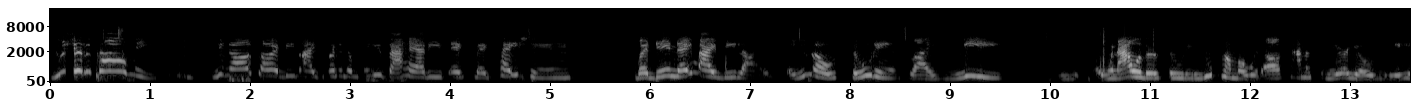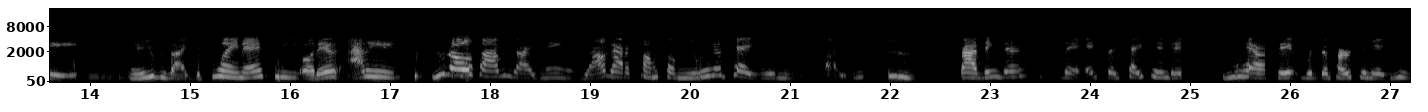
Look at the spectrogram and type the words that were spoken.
you should have told me. You know, so it'd be like one of them things I had these expectations, but then they might be like, you know, students like we when I was a student, you come up with all kind of scenarios in your head. And you be like, but you ain't asked me, or they, I didn't, you know. So I be like, man, y'all gotta come communicate with me. Like, you, so I think that's the expectation that you have set with the person that you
